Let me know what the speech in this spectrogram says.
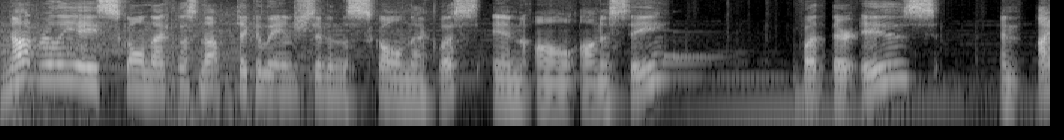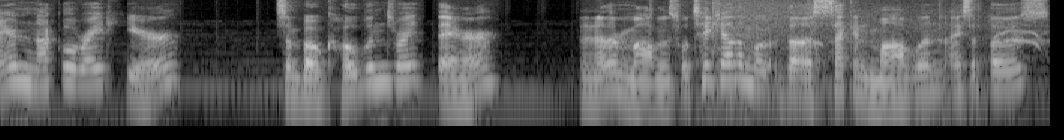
Not really a skull necklace, not particularly interested in the skull necklace, in all honesty. But there is an iron knuckle right here, some bokoblins right there, and another moblin. We'll take down the, the second moblin, I suppose.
